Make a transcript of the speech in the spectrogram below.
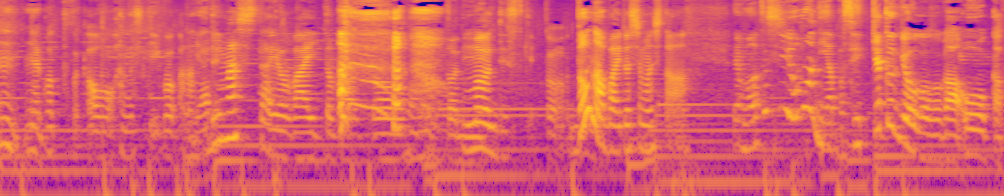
うん。やることとかを話していこうかなって。やりましたよバイトバイト本当に、思うんですけど。どんなバイトしました？でも私主にやっぱ接客業が多かっ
